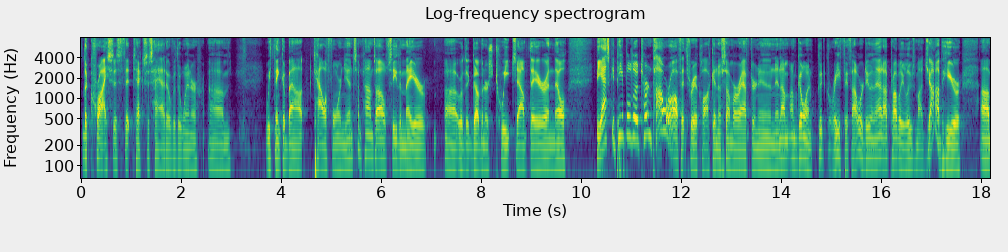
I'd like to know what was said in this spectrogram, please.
the crisis that Texas had over the winter, um, we think about California, and sometimes I'll see the mayor uh, or the governor's tweets out there, and they'll be asking people to turn power off at three o'clock in a summer afternoon. And I'm, I'm going, good grief, if I were doing that, I'd probably lose my job here. Uh,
